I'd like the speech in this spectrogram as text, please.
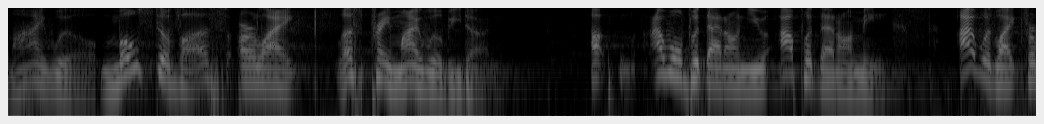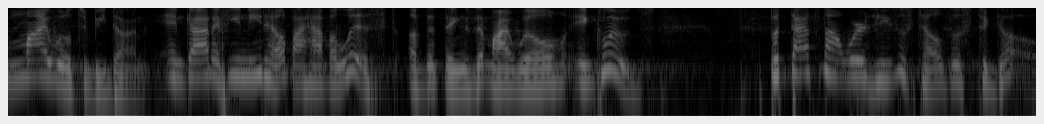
My will. Most of us are like, let's pray my will be done. Uh, I not put that on you, I'll put that on me. I would like for my will to be done. And God, if you need help, I have a list of the things that my will includes. But that's not where Jesus tells us to go.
